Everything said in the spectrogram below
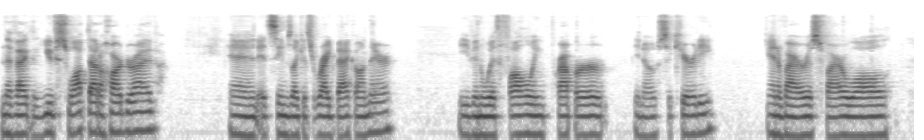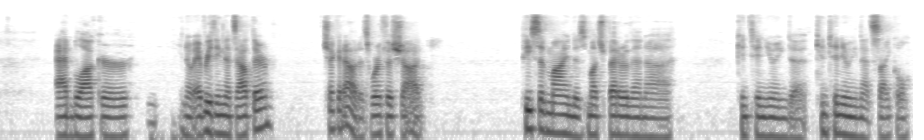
and the fact that you've swapped out a hard drive and it seems like it's right back on there, even with following proper you know security, antivirus, firewall, ad blocker, you know everything that's out there check it out. It's worth a shot. Peace of mind is much better than uh, continuing to continuing that cycle.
